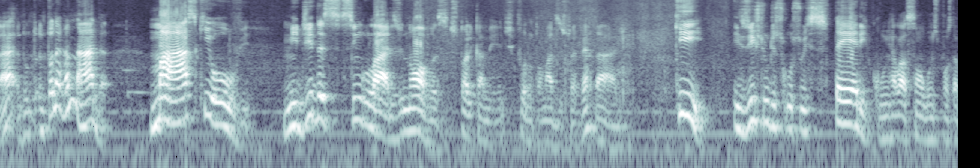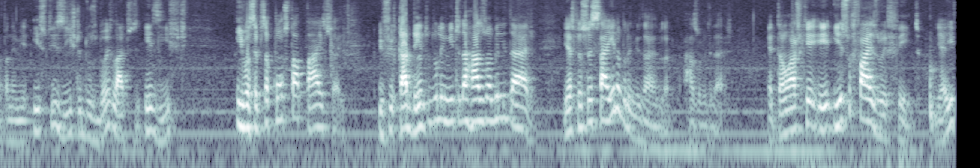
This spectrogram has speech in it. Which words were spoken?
Né? Não estou negando nada. Mas que houve medidas singulares e novas, historicamente, que foram tomadas, isso é verdade. Que existe um discurso histérico em relação a alguns pontos da pandemia. Isso existe dos dois lados, existe. E você precisa constatar isso aí. E ficar dentro do limite da razoabilidade. E as pessoas saíram do limite da razoabilidade. Então, acho que isso faz o efeito. E aí,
